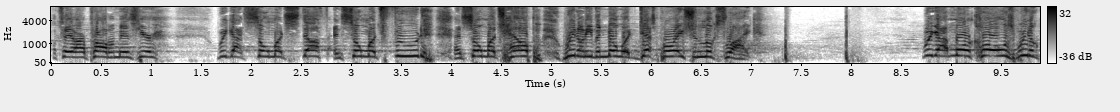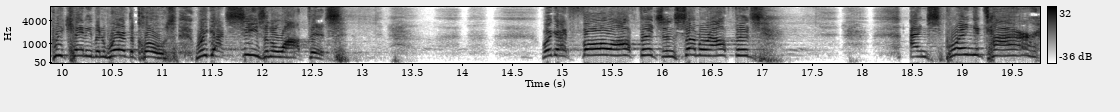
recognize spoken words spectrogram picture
I'll tell you our problem is here. We got so much stuff and so much food and so much help, we don't even know what desperation looks like. We got more clothes, we, we can't even wear the clothes. We got seasonal outfits. We got fall outfits and summer outfits and spring attire.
